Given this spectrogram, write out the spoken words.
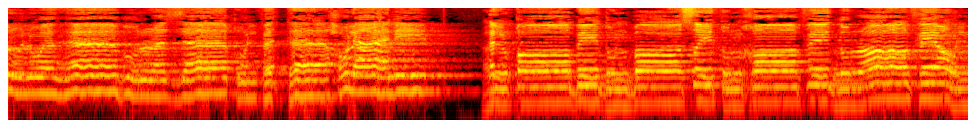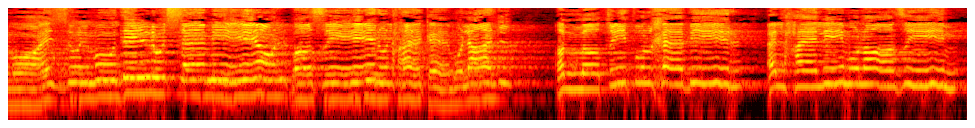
الوهاب الرزاق الفتاح العليم القابض الباسط الخافض الرافع المعز المذل السميع البصير الحكم العدل. اللطيف الخبير الحليم العظيم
